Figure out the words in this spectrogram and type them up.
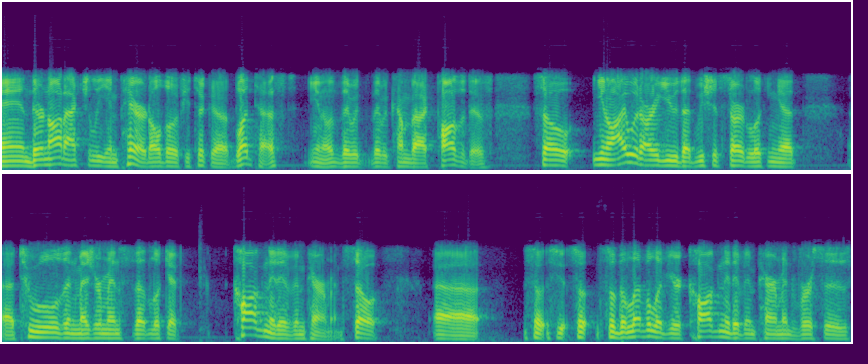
and they're not actually impaired. Although, if you took a blood test, you know, they would they would come back positive. So, you know, I would argue that we should start looking at uh, tools and measurements that look at cognitive impairment. So, uh, so, so, so the level of your cognitive impairment versus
